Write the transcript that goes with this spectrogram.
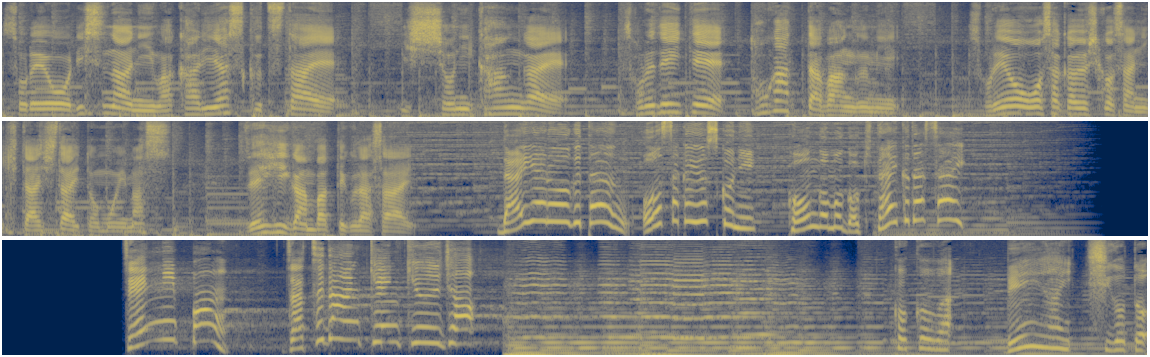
それをリスナーに分かりやすく伝え一緒に考えそれでいて尖った番組それを大阪よしこさんに期待したいと思います。ぜひ頑張ってください。ダイアローグタウン大阪よしこに今後もご期待ください。全日本雑談研究所。ここは恋愛仕事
